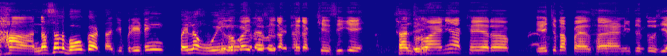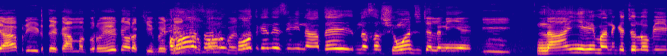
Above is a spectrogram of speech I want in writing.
ਹਾਂ ਨਸਲ ਬਹੁਤ ਘੱਟ ਆ ਜੀ ਬਰੀਡਿੰਗ ਪਹਿਲਾਂ ਹੋਈ ਜਦੋਂ ਬਈ ਤੁਸੀਂ ਰੱਖੇ ਰੱਖੇ ਸੀਗੇ ਹਾਂਜੀ। ਤੁਹਾਨੂੰ ਐ ਨਹੀਂ ਆਖਿਆ ਯਾਰ ਇਹ ਚ ਤਾਂ ਪੈਸਾ ਹੈ ਨਹੀਂ ਤੇ ਤੁਸੀਂ ਆਹ ਬਰੀਡ ਤੇ ਕੰਮ ਕਰੋ ਇਹ ਕਿਉਂ ਰੱਖੀ ਬੈਠੇ ਹਾਂ ਸਾਨੂੰ ਬਹੁਤ ਕਹਿੰਦੇ ਸੀ ਵੀ ਨਾ ਤੇ ਨਸਲ ਸ਼ੋਆਂ 'ਚ ਚੱਲਣੀ ਹੈ। ਹੂੰ, ਨਾ ਹੀ ਇਹ ਮੰਨ ਕੇ ਚੱਲੋ ਵੀ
